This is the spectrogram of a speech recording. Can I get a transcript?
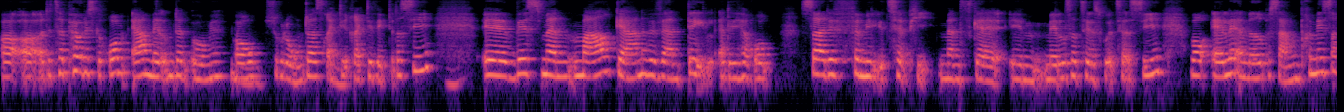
Og, og, og det terapeutiske rum er mellem den unge Mhm. og psykologen. Det er også rigtig, rigtig vigtigt at sige. Øh, hvis man meget gerne vil være en del af det her rum, så er det familieterapi, man skal øh, melde sig til, skulle jeg til at sige, hvor alle er med på samme præmisser.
